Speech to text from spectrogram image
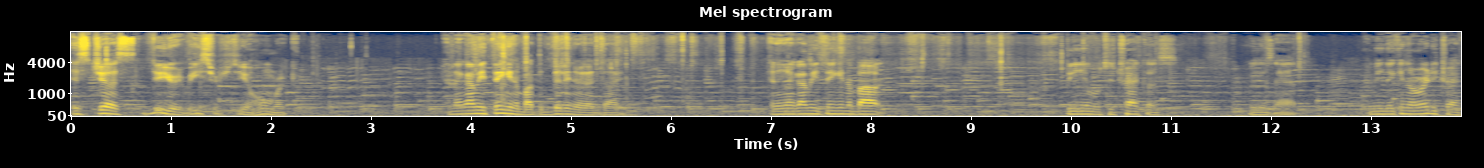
It's just do your research, do your homework. And that got me thinking about the billionaire that died. And then that got me thinking about being able to track us with this app. I mean, they can already track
